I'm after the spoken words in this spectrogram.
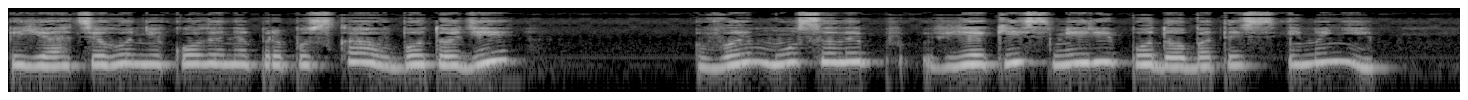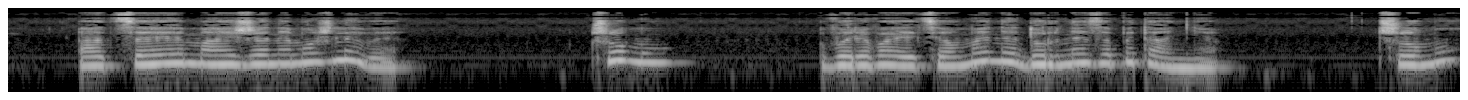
я цього ніколи не припускав, бо тоді ви мусили б в якійсь мірі подобатись і мені, а це майже неможливе. Чому? виривається в мене дурне запитання. Чому?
